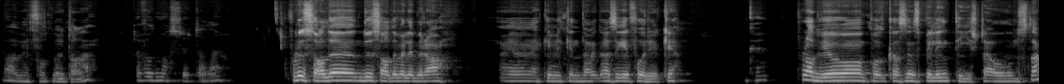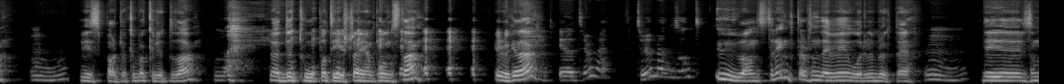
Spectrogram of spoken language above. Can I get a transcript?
Da har vi fått noe ut av det. Jeg har fått masse ut av det. For du sa det, du sa det veldig bra. Jeg vet ikke hvilken dag, det var sikkert forrige uke. Ok. For da hadde vi jo podkastinnspilling tirsdag og onsdag. Mm. Vi sparte jo ikke på kruttet da. Nei, Lagde to på tirsdag og én på onsdag. Gjorde du ikke det? jeg tror det. Jeg tror det ble noe sånt. Uanstrengt, det var sånn det vi, ordet vi brukte. Mm. De liksom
